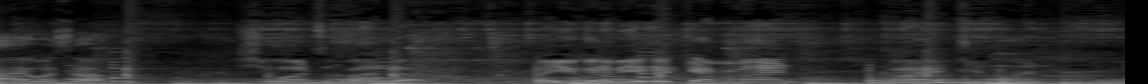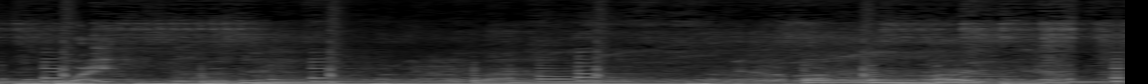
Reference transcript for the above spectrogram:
Hi, what's up? She wants a panda. Are you gonna be a good cameraman? All right, you one white. All right.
